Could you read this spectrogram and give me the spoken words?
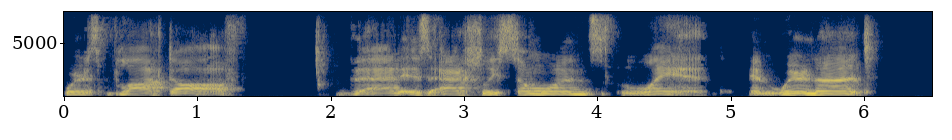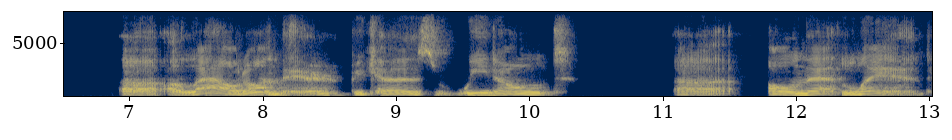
where it's blocked off, that is actually someone's land. And we're not uh, allowed on there because we don't uh, own that land.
